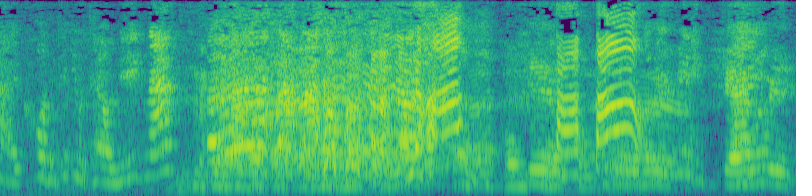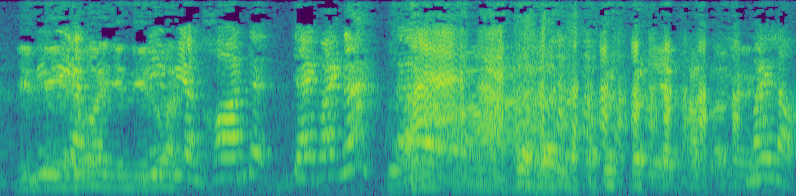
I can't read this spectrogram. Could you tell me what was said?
หลาย ๆ คนที่อยู่แถวนี้อีกนะยัง ผมเกตาต้งแกเขาอีก ยินดีด้วยยินดีด้วย มีเบี่ยงคอนด้วยใหญ่ไปนะ เจทัแล้วไม่หรอก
